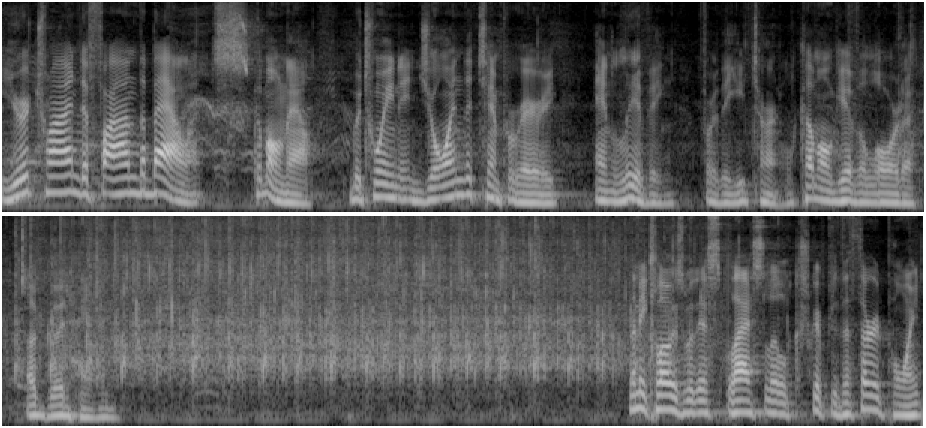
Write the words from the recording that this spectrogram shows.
you're trying to find the balance, come on now, between enjoying the temporary and living for the eternal. Come on, give the Lord a, a good hand. Let me close with this last little scripture, the third point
